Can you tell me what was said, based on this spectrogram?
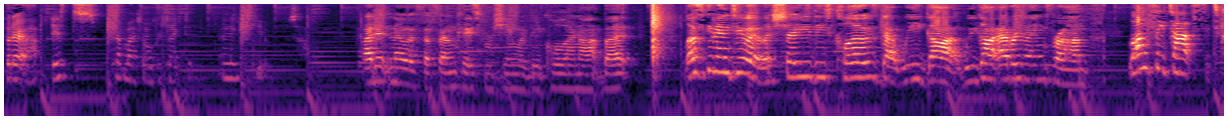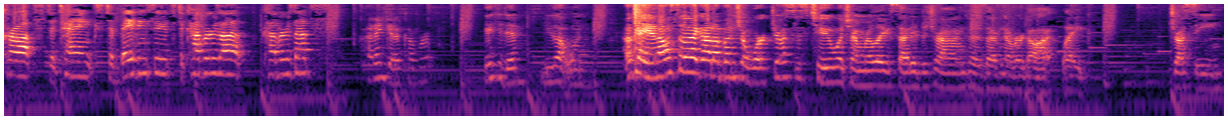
But it, it's kept my phone protected and it's cute. So I didn't know if a phone case from Shein would be cool or not, but let's get into it. Let's show you these clothes that we got. We got everything from, Long sleeve tops to crops to tanks to bathing suits to covers up, covers ups. I didn't get a cover up. yeah, you did, you got one. Okay, and also I got a bunch of work dresses too, which I'm really excited to try on because I've never got like dressy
